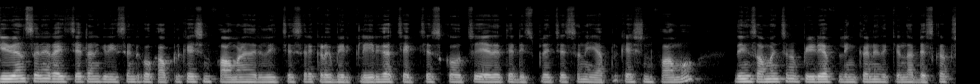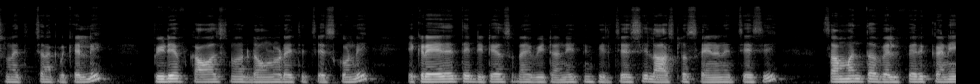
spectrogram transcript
గివెన్స్ అనేది రైజ్ చేయడానికి రీసెంట్గా ఒక అప్లికేషన్ ఫామ్ అనేది రిలీజ్ చేశారు. ఇక్కడ మీరు క్లియర్గా చెక్ చేసుకోవచ్చు ఏదైతే డిస్ప్లే చేసిన ఈ అప్లికేషన్ ఫాము. దీనికి సంబంధించిన పీడిఎఫ్ లింక్ అనేది కింద డిస్క్రిప్షన్లో అయితే ఇచ్చాను. అక్కడికి వెళ్ళి పీడిఎఫ్ కావాల్సిన వారు డౌన్లోడ్ అయితే చేసుకోండి. ఇక్కడ ఏదైతే డీటెయిల్స్ ఉన్నాయో వీటన్నిటిని ఫిల్ చేసి లాస్ట్లో సైన్ అనేది చేసి సంబంధిత వెల్ఫేర్కి కానీ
